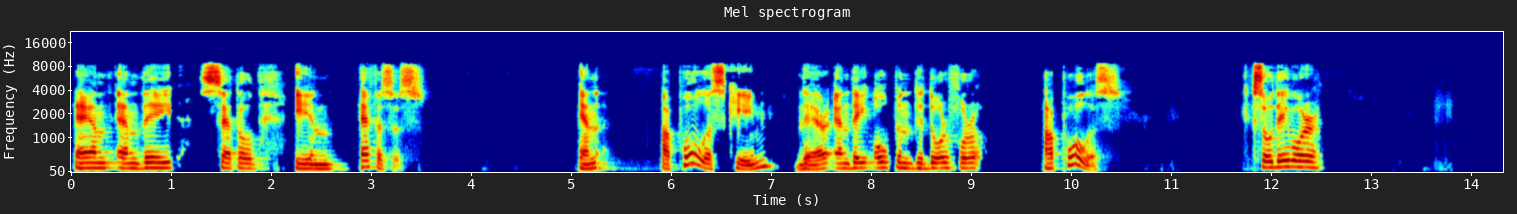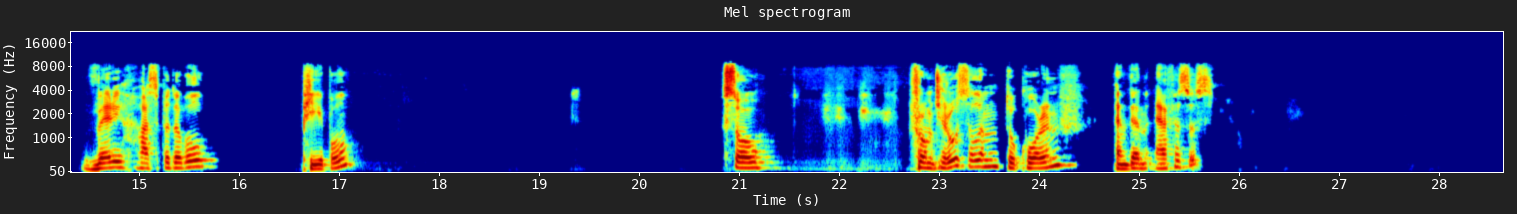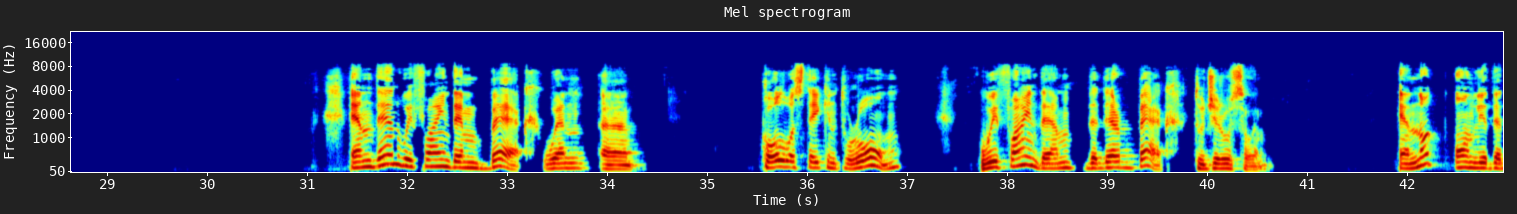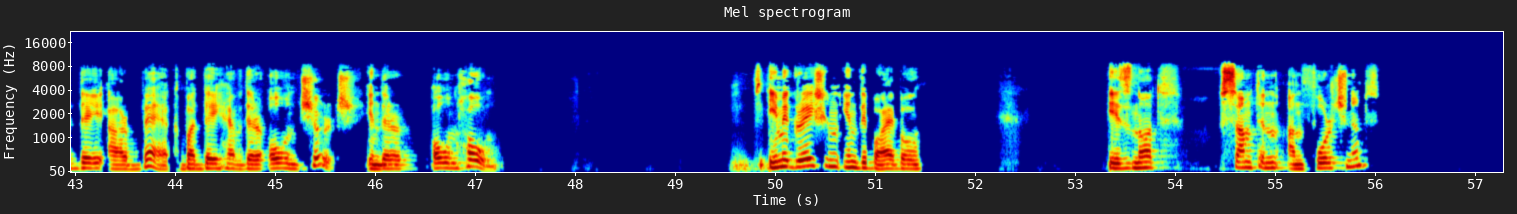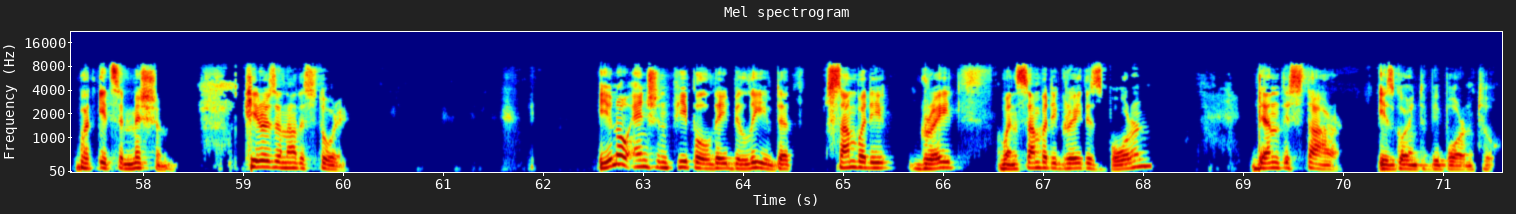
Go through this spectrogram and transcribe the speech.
and, and they settled in Ephesus. And Apollos came there and they opened the door for Apollos. So they were very hospitable people. So from Jerusalem to Corinth and then Ephesus. And then we find them back when uh, Paul was taken to Rome. We find them that they're back to Jerusalem. And not only that they are back, but they have their own church in their own home. Immigration in the Bible is not something unfortunate, but it's a mission. Here is another story. You know, ancient people, they believe that somebody great, when somebody great is born, then the star is going to be born too.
